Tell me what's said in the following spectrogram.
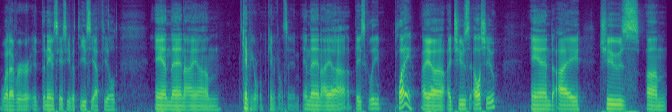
whatever it, the name escapes me, but the UCF field, and then I um, Camping World, Camping World Stadium, and then I uh, basically play. I uh, I choose LSU, and I choose um,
